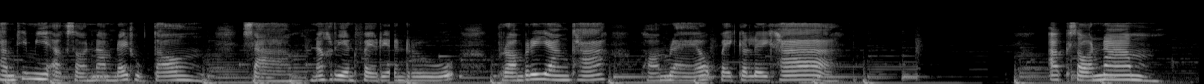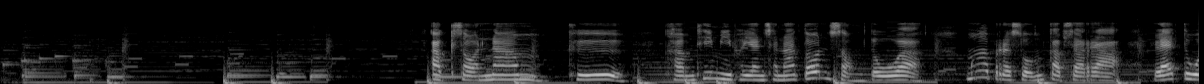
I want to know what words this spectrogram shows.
คำที่มีอักษรนำได้ถูกต้อง 3. นักเรียนใฝ่เรียนรู้ พร้อมหรือยังคะ พร้อมแล้วไปกันเลยค่ะ อักษรนำ อักษรนำคือ คำที่มีพยัญชนะต้นสองตัว เมื่อผสมกับสระและตัว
